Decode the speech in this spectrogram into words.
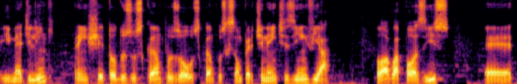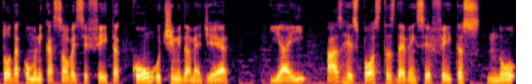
e MedLink, preencher todos os campos ou os campos que são pertinentes e enviar. Logo após isso, é, toda a comunicação vai ser feita com o time da Mediair e aí as respostas devem ser feitas no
